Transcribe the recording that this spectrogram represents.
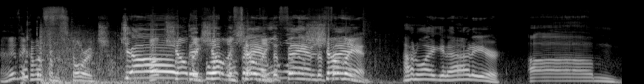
F- I think they're coming from storage. Joe, Oh, shelving, they blew up the shelving, fan, the fan, the Shelving. fan. How do I get out of here? Um,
